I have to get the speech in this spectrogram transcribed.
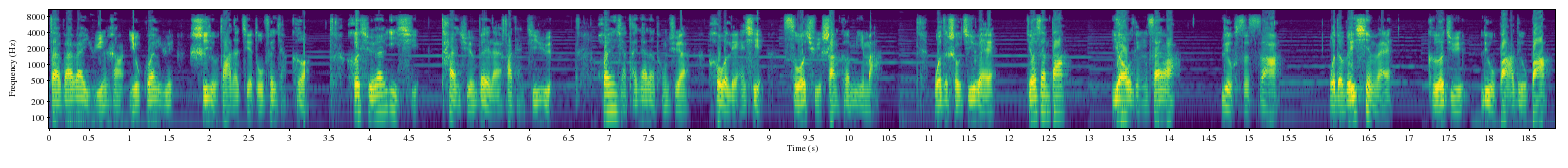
在 YY 语音上有关于十九大的解读分享课，和学员一起探寻未来发展机遇。欢迎想参加的同学和我联系索取上课密码。我的手机为幺三八幺零三二六四四二。我的微信为格局六八六八。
